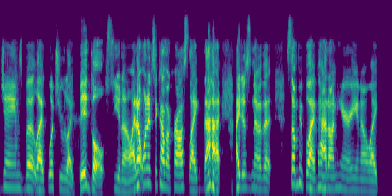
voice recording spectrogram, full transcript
James, but like what's your like big goals? You know, I don't want it to come across like that. I just know that some people I've had on here, you know, like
